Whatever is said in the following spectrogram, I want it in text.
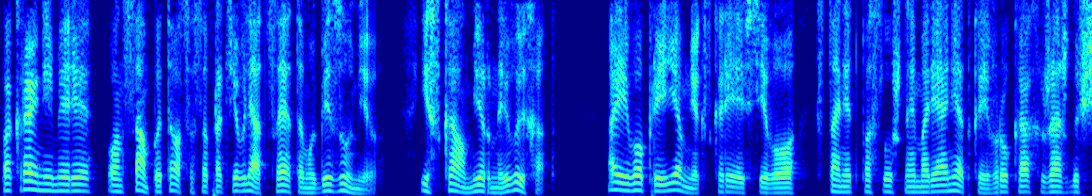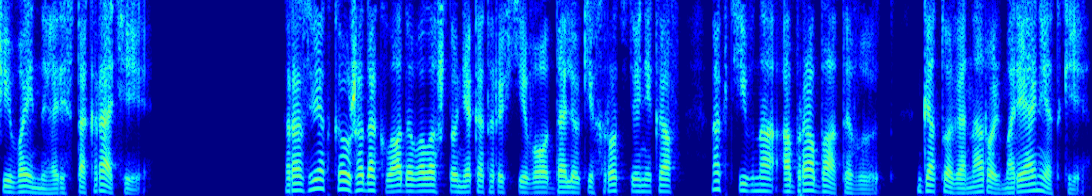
По крайней мере, он сам пытался сопротивляться этому безумию, искал мирный выход, а его преемник, скорее всего, станет послушной марионеткой в руках жаждущей войны аристократии. Разведка уже докладывала, что некоторых его далеких родственников активно обрабатывают, готовя на роль марионетки.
